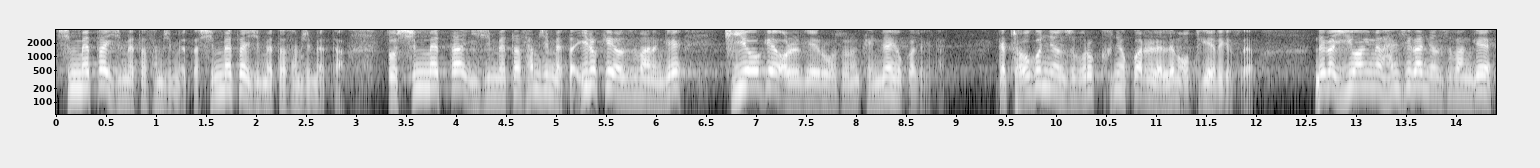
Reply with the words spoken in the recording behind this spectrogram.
10m, 20m, 30m, 10m, 20m, 30m, 또 10m, 20m, 30m, 이렇게 연습하는 게 기억의 얼개로서는 굉장히 효과적이다. 그러니까 적은 연습으로 큰 효과를 내려면 어떻게 해야 되겠어요? 내가 이왕이면 한 시간 연습한 게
